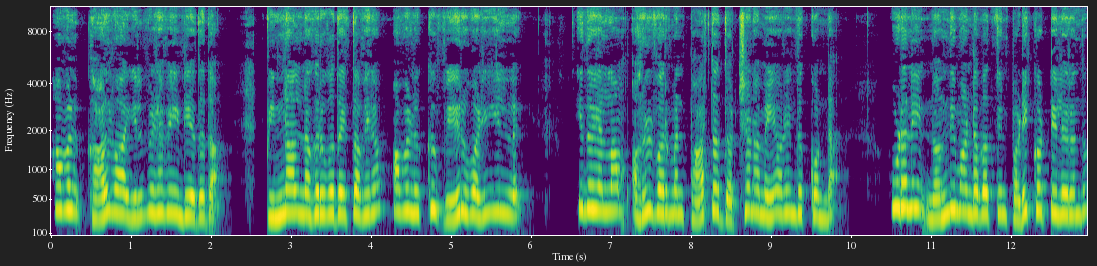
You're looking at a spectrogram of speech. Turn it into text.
அவள் கால்வாயில் விழ வேண்டியதுதான். பின்னால் நகருவதைத் தவிர அவளுக்கு வேறு வழி இல்லை. இதையெல்லாம் அருள்வர்மன் பார்த்த தட்சணமே அறிந்து கொண்டார். உடனே நந்தி மண்டபத்தின் படிக்கட்டிலிருந்து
